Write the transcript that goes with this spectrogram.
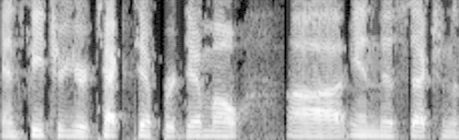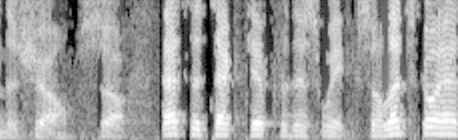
and feature your tech tip or demo uh, in this section of the show. So that's the tech tip for this week. So let's go ahead.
